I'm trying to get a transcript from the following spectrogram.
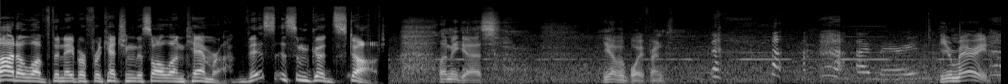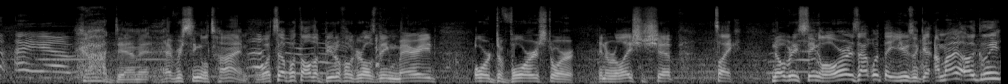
Gotta love the neighbor for catching this all on camera. This is some good stuff. Let me guess. You have a boyfriend. I'm married. You're married. I am. God damn it. Every single time. What's up with all the beautiful girls being married or divorced or in a relationship? It's like nobody's single. Or is that what they use again? Am I ugly?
